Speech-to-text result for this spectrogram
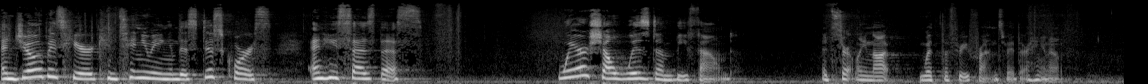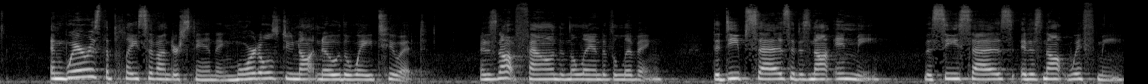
And Job is here continuing in this discourse, and he says this Where shall wisdom be found? It's certainly not with the three friends right there hanging out. And where is the place of understanding? Mortals do not know the way to it. It is not found in the land of the living. The deep says, It is not in me. The sea says, It is not with me.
